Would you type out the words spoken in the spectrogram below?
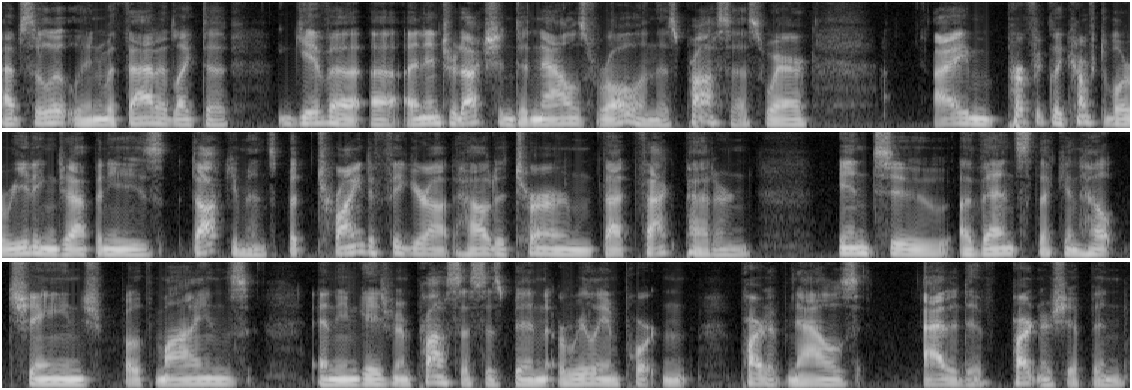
Absolutely. And with that, I'd like to give a, a, an introduction to Now's role in this process, where I'm perfectly comfortable reading Japanese documents, but trying to figure out how to turn that fact pattern into events that can help change both minds and the engagement process has been a really important part of Now's additive partnership in,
